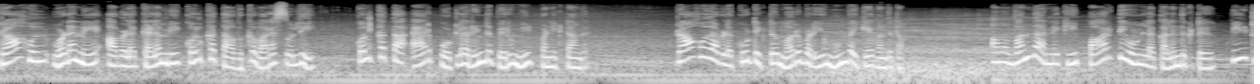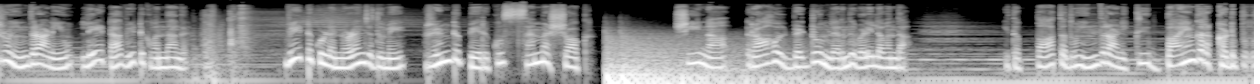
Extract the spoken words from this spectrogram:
ராகுல் உடனே அவளை கிளம்பி கொல்கத்தாவுக்கு வர சொல்லி கொல்கத்தா ஏர்போர்ட்ல ரெண்டு பேரும் மீட் பண்ணிக்கிட்டாங்க. ராகுல் அவளை கூட்டிக்கிட்டு மறுபடியும் மும்பைக்கே வந்துட்டான். அவன் வந்த அன்னைக்கு பார்ட்டி ஒன்ல கலந்துக்கிட்டு பீட்டரும் இந்திராணியும் லேட்டா வீட்டுக்கு வந்தாங்க. வீட்டுக்குள்ள நுழைஞ்சதுமே ரெண்டு பேருக்கும் செம்ம ஷாக் ஷீனா ராகுல் பெட்ரூம்ல இருந்து வெளியில வந்தா. இத பார்த்ததும் இந்திராணிக்கு பயங்கர கடுப்பு.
